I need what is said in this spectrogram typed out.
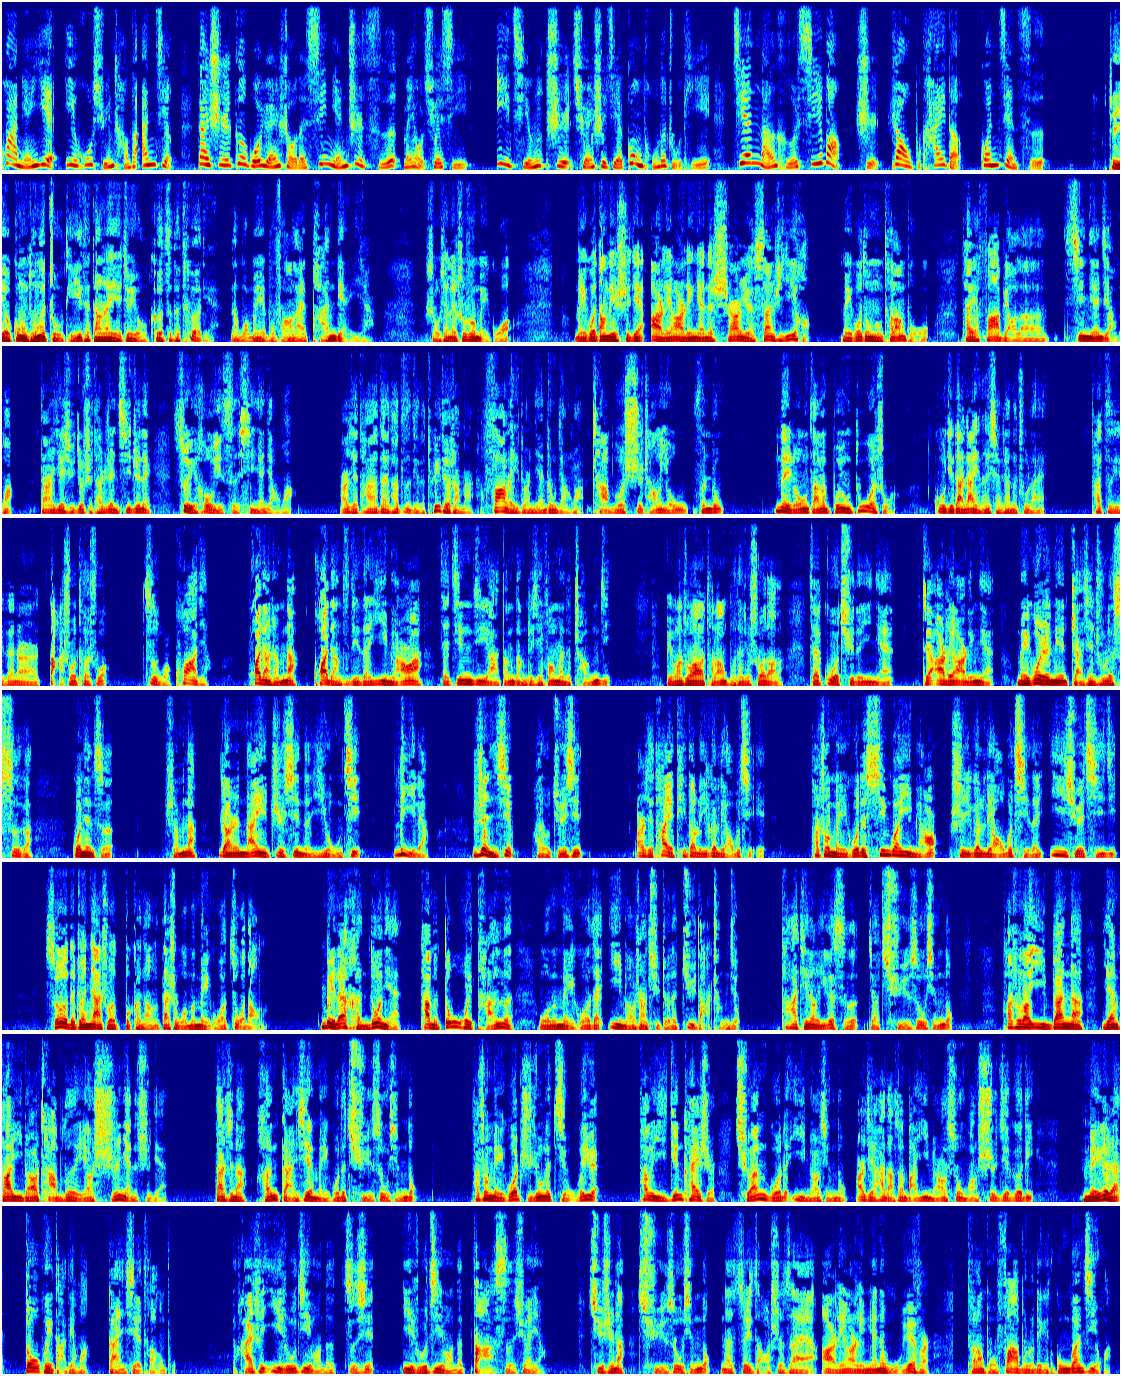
跨年夜异乎寻常的安静，但是各国元首的新年致辞没有缺席。疫情是全世界共同的主题，艰难和希望是绕不开的关键词。这有共同的主题，它当然也就有各自的特点。那我们也不妨来盘点一下。首先来说说美国，美国当地时间二零二零年的十二月三十一号，美国总统特朗普他也发表了新年讲话。当然，也许就是他任期之内最后一次新年讲话，而且他还在他自己的推特上面发了一段年终讲话，差不多时长有五分钟，内容咱们不用多说，估计大家也能想象得出来。他自己在那儿大说特说，自我夸奖，夸奖什么呢？夸奖自己在疫苗啊、在经济啊等等这些方面的成绩。比方说，特朗普他就说到了，在过去的一年，在二零二零年，美国人民展现出了四个关键词。什么呢？让人难以置信的勇气、力量、韧性，还有决心。而且他也提到了一个了不起，他说美国的新冠疫苗是一个了不起的医学奇迹。所有的专家说不可能，但是我们美国做到了。未来很多年，他们都会谈论我们美国在疫苗上取得的巨大成就。他还提到了一个词，叫曲速行动。他说到，一般呢，研发疫苗差不多得要十年的时间。但是呢，很感谢美国的取速行动。他说，美国只用了九个月，他们已经开始全国的疫苗行动，而且还打算把疫苗送往世界各地。每个人都会打电话感谢特朗普，还是一如既往的自信，一如既往的大肆宣扬。其实呢，取速行动那最早是在二零二零年的五月份，特朗普发布了这个公关计划。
